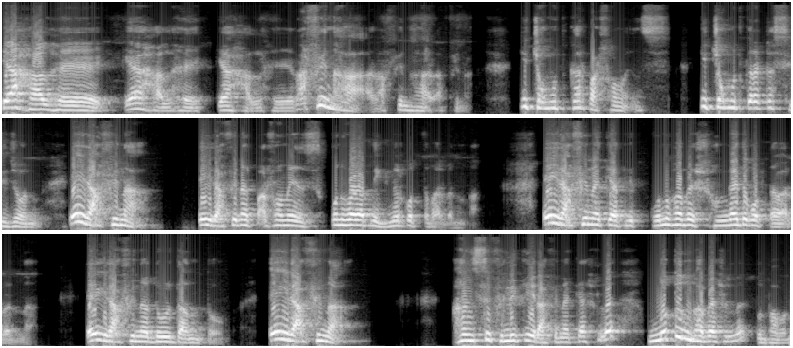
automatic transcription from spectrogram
क्या हाल है क्या हाल है क्या হাল হে রাফিনা রাফিনা রাফিনা কি চমৎকার পারফরমেন্স কি চমৎকার একটা সিজন এই রাফিনা এই রাফিনার পারফরমেন্স কোনোভাবে আপনি ইগনোর করতে পারবেন না এই রাফিনাকে আপনি কোনোভাবে সংজ্ঞায়িত করতে পারবেন না এই রাফিনা দুর্দান্ত এই রাফিনা হানসি ফিলিকি এই রাফিনাকে আসলে নতুন ভাবে আসলে উদ্ভাবন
